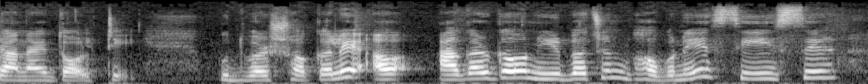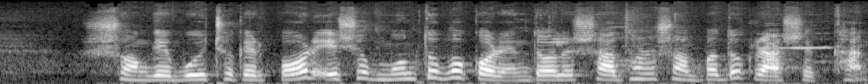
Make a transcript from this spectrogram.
জানায় দলটি। বুধবার সকালে আগারগাঁও নির্বাচন ভবনে সিইসির সঙ্গে বৈঠকের পর এসব মন্তব্য করেন দলের সাধারণ সম্পাদক রাশেদ খান।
